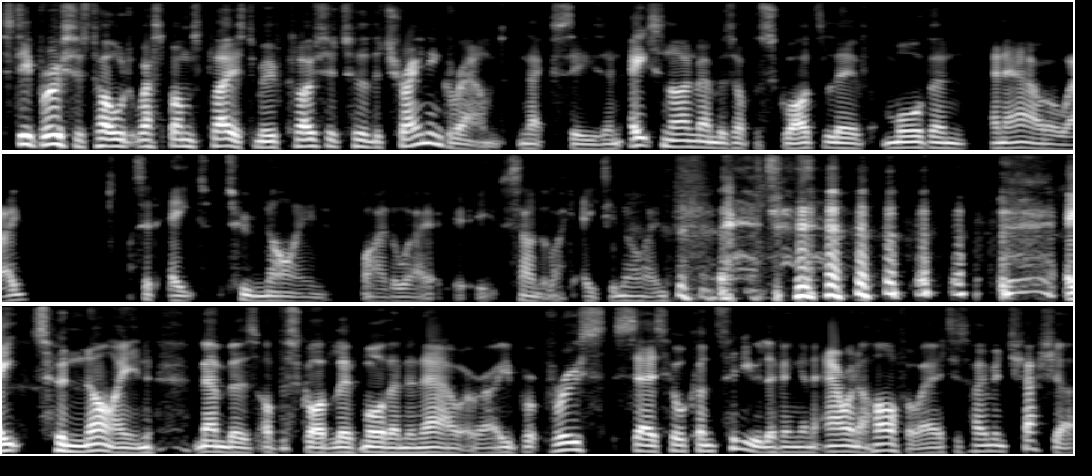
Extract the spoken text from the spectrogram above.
Steve Bruce has told West Brom's players to move closer to the training ground next season. Eight to nine members of the squad live more than an hour away. I said eight to nine, by the way. It, sounded like 89. Eight to nine members of the squad live more than an hour away, but Bruce says he'll continue living an hour and a half away at his home in Cheshire,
